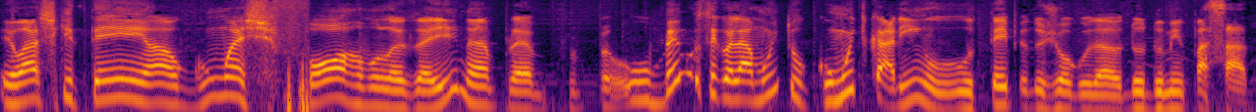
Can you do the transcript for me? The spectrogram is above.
Eu acho que tem algumas fórmulas aí, né? Pra, pra, o Bengals tem que olhar muito, com muito carinho o tape do jogo da, do domingo passado,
